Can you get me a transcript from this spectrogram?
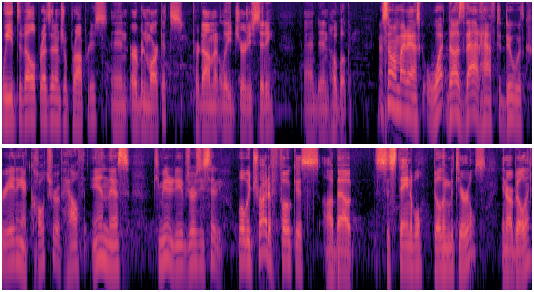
we develop residential properties in urban markets, predominantly Jersey City and in Hoboken. Now, someone might ask, what does that have to do with creating a culture of health in this community of Jersey City? Well, we try to focus about sustainable building materials in our building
